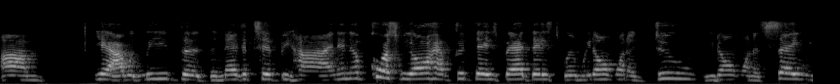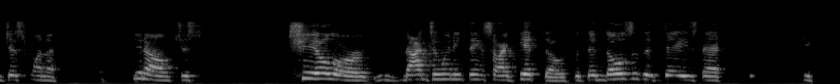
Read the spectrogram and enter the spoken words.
um yeah, I would leave the the negative behind. And of course, we all have good days, bad days when we don't want to do, we don't want to say, we just want to, you know, just chill or not do anything. So I get those. But then those are the days that you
